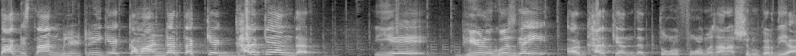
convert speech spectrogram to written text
पाकिस्तान मिलिट्री के कमांडर तक के घर के अंदर ये भीड़ घुस गई और घर के अंदर तोड़फोड़ मचाना शुरू कर दिया।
